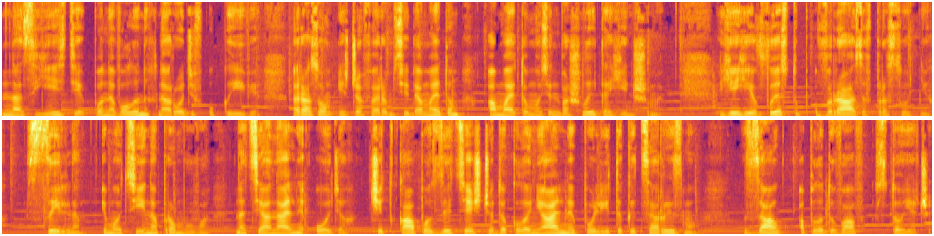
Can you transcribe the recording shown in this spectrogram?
на з'їзді поневолених народів у Києві разом із Джафером Сідаметом, Аметом Озінбашли та іншими. Її виступ вразив присутніх. Сильна емоційна промова, національний одяг, чітка позиція щодо колоніальної політики царизму. Зал аплодував стоячи.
